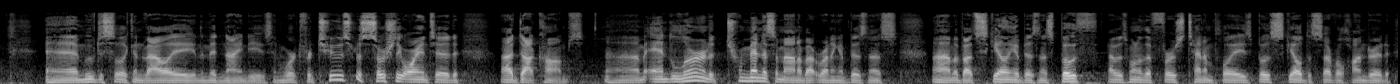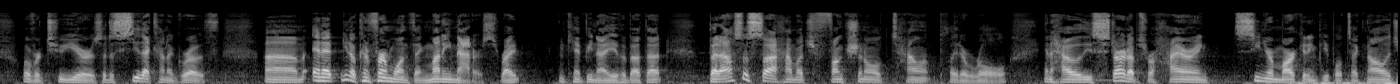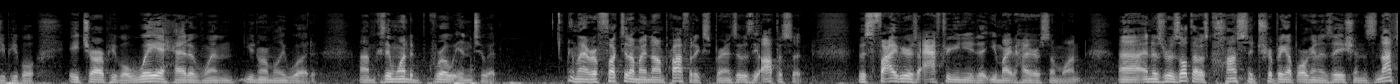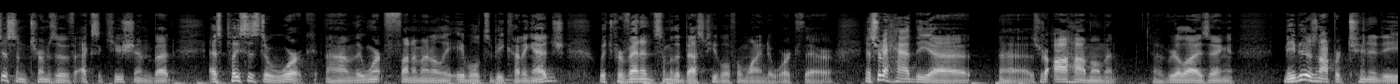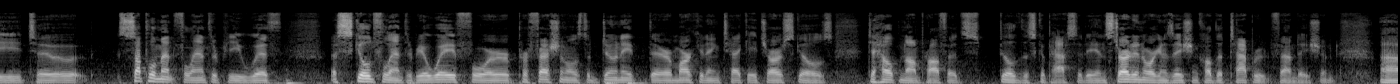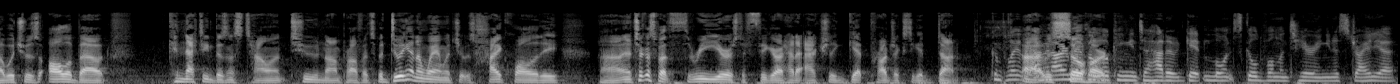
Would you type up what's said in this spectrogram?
And I moved to Silicon Valley in the mid 90s and worked for two sort of socially oriented uh, dot coms um, and learned a tremendous amount about running a business, um, about scaling a business. Both, I was one of the first 10 employees, both scaled to several hundred over two years. So to see that kind of growth. Um, and it, you know, confirmed one thing money matters, right? You can't be naive about that. But I also saw how much functional talent played a role and how these startups were hiring senior marketing people, technology people, HR people way ahead of when you normally would because um, they wanted to grow into it. And when I reflected on my nonprofit experience, it was the opposite. It was five years after you needed it, you might hire someone. Uh, and as a result, I was constantly tripping up organizations, not just in terms of execution, but as places to work. Um, they weren't fundamentally able to be cutting edge, which prevented some of the best people from wanting to work there. And it sort of had the uh, uh, sort of aha moment of realizing maybe there's an opportunity to supplement philanthropy with a skilled philanthropy, a way for professionals to donate their marketing, tech, HR skills to help nonprofits build this capacity, and started an organization called the Taproot Foundation, uh, which was all about connecting business talent to nonprofits, but doing it in a way in which it was high quality. Uh, and it took us about three years to figure out how to actually get projects to get done. Completely. Uh, I mean, was I so remember hard. looking into how to get launch skilled volunteering in Australia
